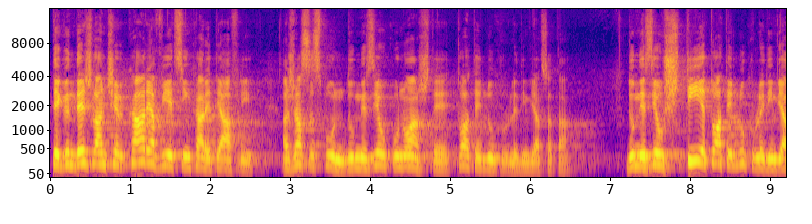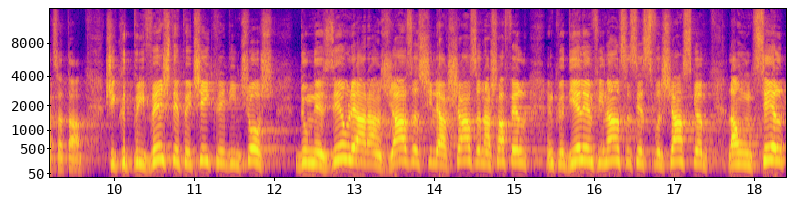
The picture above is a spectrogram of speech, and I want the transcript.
te gândești la încercarea vieții în care te afli, aș vrea să spun, Dumnezeu cunoaște toate lucrurile din viața ta. Dumnezeu știe toate lucrurile din viața ta și cât privește pe cei credincioși, Dumnezeu le aranjează și le așează în așa fel încât ele în final să se sfârșească la un cel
